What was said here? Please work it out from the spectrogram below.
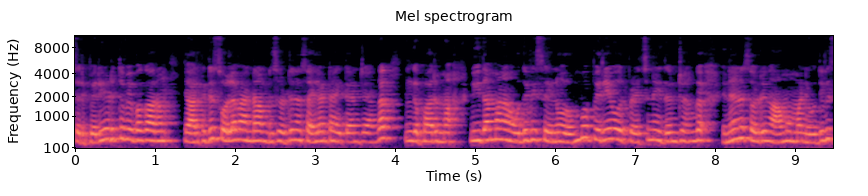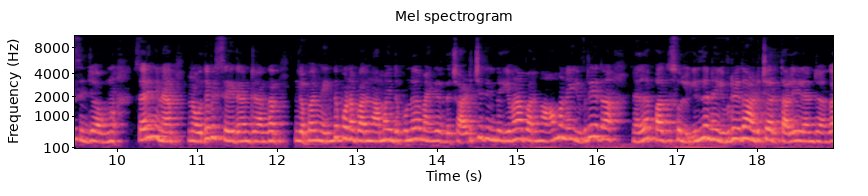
சரி பெரிய எடுத்த விவகாரம். யார்கிட்ட சொல்ல வேண்டாம் அப்படின்னு சொல்லிட்டு நான் சைலண்ட் ஆகிட்டேன்றாங்க இங்கே பாருமா நீ நான் உதவி செய்யணும். ரொம்ப பெரிய ஒரு பிரச்சனை இதுன்றாங்க. என்னென்ன சொல்கிறீங்க ஆமாம்மா நீ உதவி செஞ்சு ஆகணும். சரிங்கண்ணா நான் உதவி செய்கிறேன்றாங்க இங்கே பாருங்கள் இந்த பொண்ணை பாருங்கள் ஆமாம் இந்த பொண்ணு தான் இருந்துச்சு. அடிச்சது இந்த இவனா பாருங்கள் ஆமாண்ணே இவரே தான். நல்லா பார்த்து சொல்லி. இல்லைண்ணே இவரே தான் அடித்தார் தலையிலன்றாங்க.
